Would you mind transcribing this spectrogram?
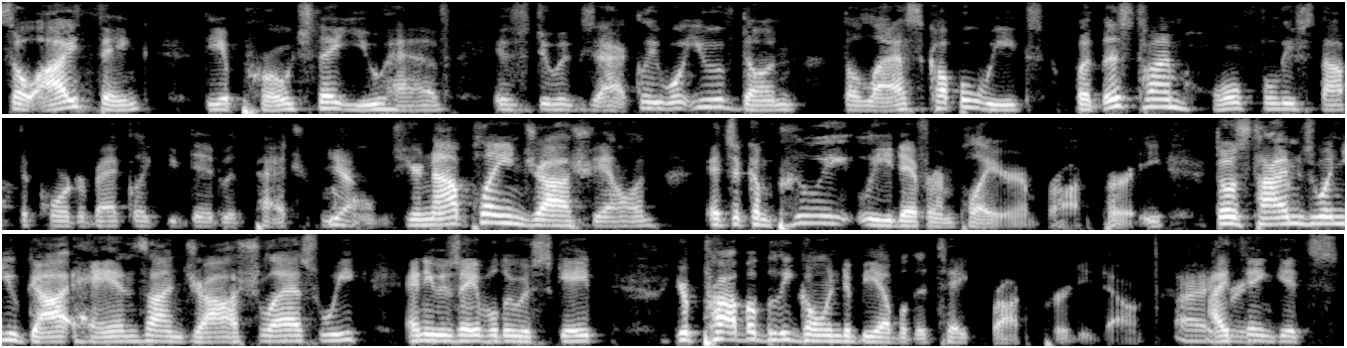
So I think the approach that you have is do exactly what you have done the last couple weeks, but this time hopefully stop the quarterback like you did with Patrick Yeah. Mahomes. You're not playing Josh Allen. It's a completely different player in Brock Purdy. Those times when you got hands on Josh last week and he was able to escape, you're probably going to be able to take Brock Purdy down. I, I think it's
